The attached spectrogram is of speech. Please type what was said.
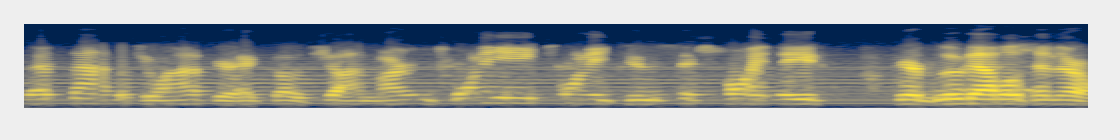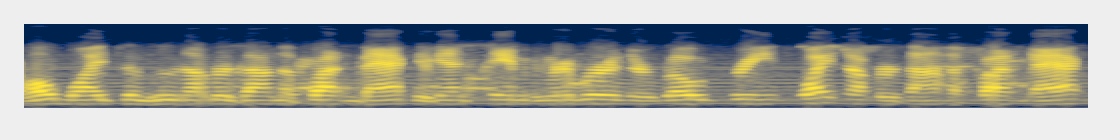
That's not what you want if you're head coach Sean Martin. 28-22, six-point lead your Blue Devils in their home whites and blue numbers on the front and back against Salmon River and their road green white numbers on the front and back.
